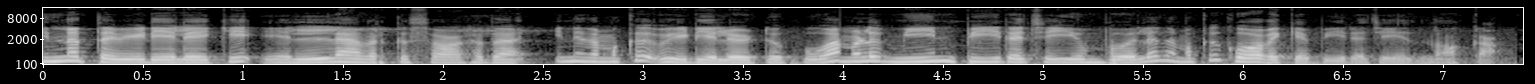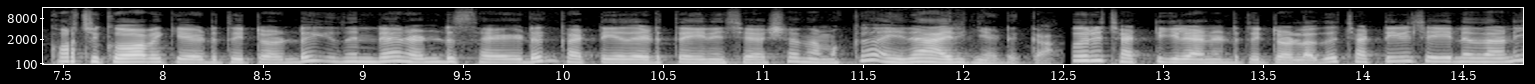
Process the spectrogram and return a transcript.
ഇന്നത്തെ വീഡിയോയിലേക്ക് എല്ലാവർക്കും സ്വാഗതം. ഇനി നമുക്ക് വീഡിയോയിലോട്ട് പോവാം. നമ്മൾ മീൻ പീര ചെയ്യും പോലെ നമുക്ക് കോവയ്ക്ക പീര ചെയ്ത് നോക്കാം. കുറച്ച് കോവയ്ക്ക എടുത്തിട്ടുണ്ട്. ഇതിന്റെ രണ്ട് സൈഡും കട്ട് ചെയ്തെടുത്തതിന് ശേഷം നമുക്ക് അതിനെ അരിഞ്ഞെടുക്കാം. ഒരു ചട്ടിയിലാണ് എടുത്തിട്ടുള്ളത്. ചട്ടിയിൽ ചെയ്യുന്നതാണ്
